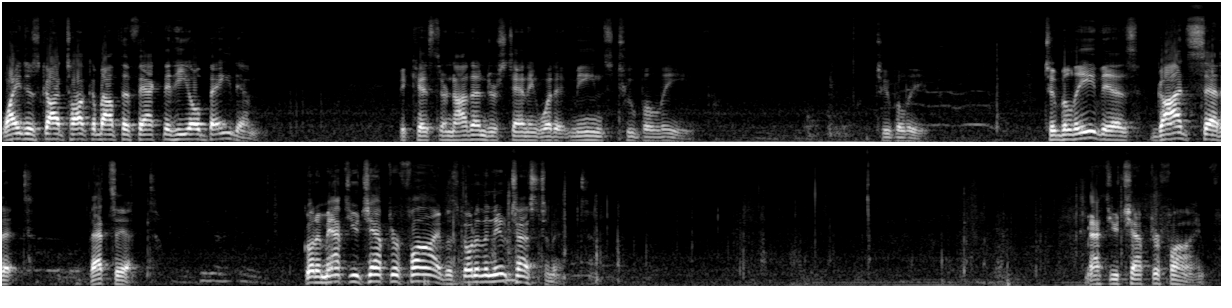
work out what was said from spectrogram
why does God talk about the fact that he obeyed him? Because they're not understanding what it means to believe. To believe. To believe is God said it. That's it. Go to Matthew chapter 5. Let's go to the New Testament. Matthew chapter 5.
